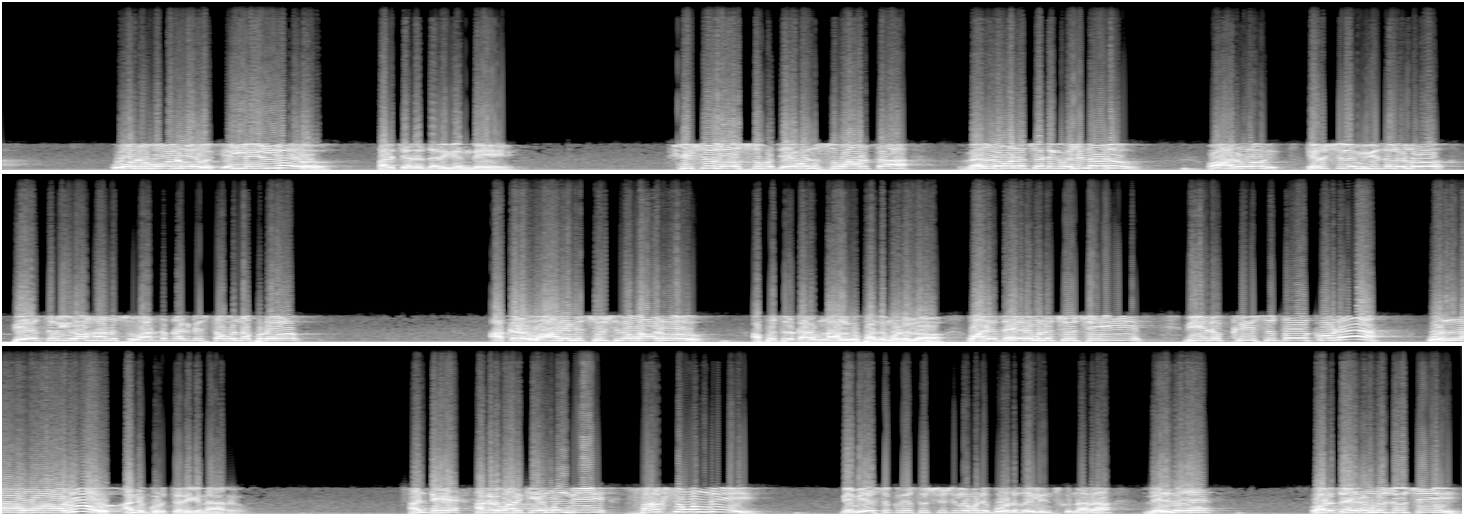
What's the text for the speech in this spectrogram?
ఊరు ఊరు ఇల్లు ఇల్లు పరిచయం జరిగింది. శిష్యులు దేవుని సువార్త వెళ్ళవన్న చోటికి వెళ్ళినారు. వారు ఎరుశలేం వీధులలో పేతురు యోహాను సువార్త ప్రకటిస్తూ ఉన్నప్పుడు అక్కడ వారిని చూసిన వారు అపుసుల కాలం నాలుగు పదమూడులో వారి ధైర్యమును చూచి వీరు క్రీస్తుతో కూడా ఉన్నవారు అని గుర్తెరిగినారు. అంటే అక్కడ వారికి ఏముంది? సాక్ష్యం ఉంది. మేము యేసుక్రీస్తు శిష్యులమని బోర్డు తగిలించుకున్నారా? లేదే. వారి ధైర్యమును చూసి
